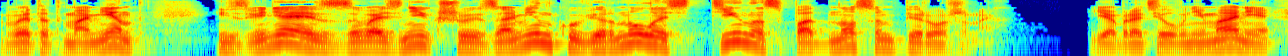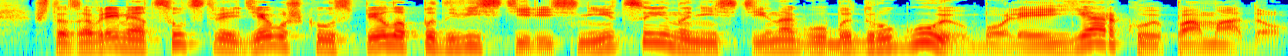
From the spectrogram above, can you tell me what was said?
В этот момент, извиняясь за возникшую заминку, вернулась Тина с подносом пирожных. Я обратил внимание, что за время отсутствия девушка успела подвести ресницы и нанести на губы другую, более яркую помаду.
